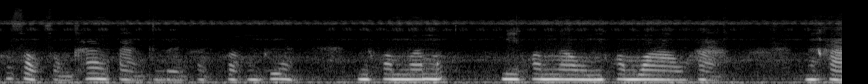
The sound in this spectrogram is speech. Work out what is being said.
ข้อศอกสองข้างต่างกันเลยค่ะฝากเพื่อนๆมีความงามมีความเงา มีความวาวค่ะนะคะ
